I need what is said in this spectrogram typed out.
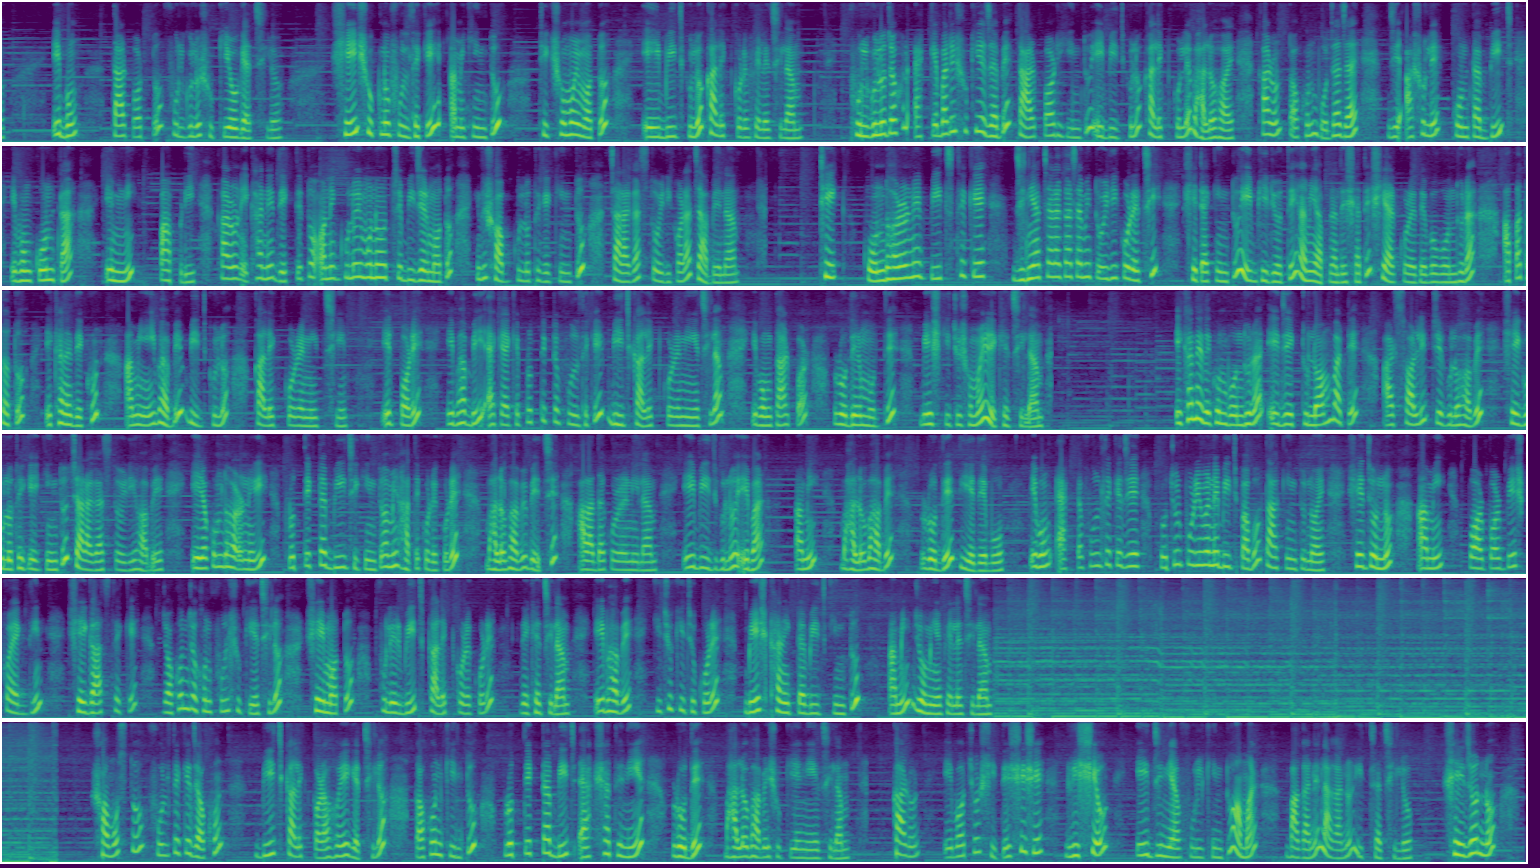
এবং তারপর তো ফুলগুলো শুকিয়েও গেছিল। সেই শুকনো ফুল থেকেই আমি কিন্তু ঠিক সময় মতো এই বীজগুলো কালেক্ট করে ফেলেছিলাম। ফুলগুলো যখন একেবারে শুকিয়ে যাবে, তারপরই কিন্তু এই বীজগুলো কালেক্ট করলে ভালো হয়। কারণ তখন বোঝা যায় যে আসলে কোনটা বীজ এবং কোনটা এমনি পাপড়ি। কারণ এখানে দেখতে তো অনেকগুলোই মনে হচ্ছে বীজের মতো, কিন্তু সবগুলো থেকে কিন্তু চারা গাছ তৈরি করা যাবে না। ঠিক কোন ধরনের বীজ থেকে জিনিয়া চারা গাছ আমি তৈরি করেছি, সেটা কিন্তু এই ভিডিওতে আমি আপনাদের সাথে শেয়ার করে দেব বন্ধুরা। আপাতত এখানে দেখুন, আমি এইভাবে বীজগুলো কালেক্ট করে নিচ্ছি। এরপরে এভাবেই একে একে প্রত্যেকটা ফুল থেকে বীজ কালেক্ট করে নিয়েছিলাম এবং তারপর রোদের মধ্যে বেশ কিছু সময় রেখেছিলাম। এখানে দেখুন বন্ধুরা, এই যে একটু লম্বাটে আর সলিড যেগুলো হবে, সেইগুলো থেকেই কিন্তু চারা গাছ তৈরি হবে। এরকম ধরনেরই প্রত্যেকটা বীজই কিন্তু আমি হাতে করে করে ভালোভাবে বেছে আলাদা করে নিলাম। এই বীজগুলো এবার আমি ভালোভাবে রোদে দিয়ে দেব। এবং একটা ফুল থেকে যে প্রচুর পরিমাণে বীজ পাবো তা কিন্তু নয়। সেজন্য আমি পরপর বেশ কয়েকদিন সেই গাছ থেকে যখন যখন ফুল শুকিয়েছিল সেই মতো ফুলের বীজ কালেক্ট করে করে রেখেছিলাম। এইভাবে কিছু কিছু করে বেশ খানিকটা বীজ কিন্তু আমি জমিয়ে ফেলেছিলাম। সমস্ত ফুল থেকে যখন বীজ কালেক্ট করা হয়ে গেছিল, তখন কিন্তু প্রত্যেকটা বীজ একসাথে নিয়ে রোদে ভালোভাবে শুকিয়ে নিয়েছিলাম। কারণ এবছর শীতের শেষে গ্রীষ্মেও এই জিনিয়া ফুল কিন্তু আমার বাগানে লাগানোর ইচ্ছা ছিল। সেই জন্য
